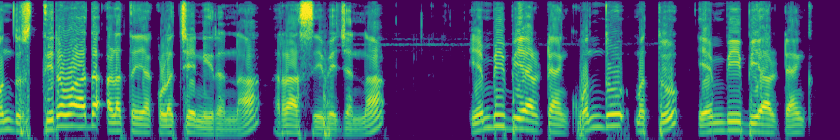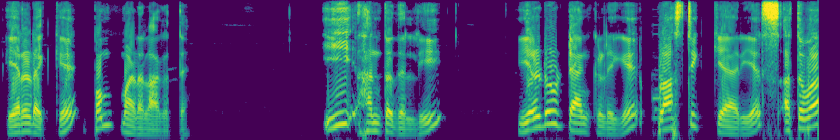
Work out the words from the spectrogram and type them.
ಒಂದು ಸ್ಥಿರವಾದ ಅಳತೆಯ ಕೊಳಚೆ ನೀರನ್ನು ರಾ ಸೀವೇಜನ್ನು M B B R tank ಒಂದು ಮತ್ತು M B B R tank ಎರಡಕ್ಕೆ ಪಂಪ್ ಮಾಡಲಾಗುತ್ತೆ. ಈ ಹಂತದಲ್ಲಿ ಎರಡೂ ಟ್ಯಾಂಕ್ಗಳಿಗೆ ಪ್ಲಾಸ್ಟಿಕ್ ಕ್ಯಾರಿಯರ್ಸ್ ಅಥವಾ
